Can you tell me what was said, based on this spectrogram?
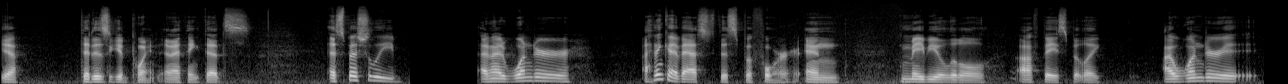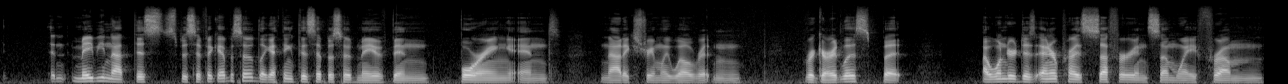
Yeah, that is a good point, and I think that's especially. And I wonder. I think I've asked this before, and maybe a little off base, but like, I wonder. Maybe not this specific episode. Like, I think this episode may have been boring and not extremely well written, regardless. But I wonder, does Enterprise suffer in some way from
